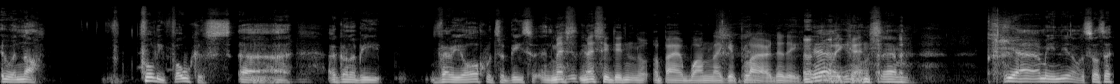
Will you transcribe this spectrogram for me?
who are not fully focused uh, mm. are going to be very awkward to beat. Messi, Messi, didn't look a bad one-legged player, did he? yeah, weekend. You know, um, Yeah, I mean, you know, sort of.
